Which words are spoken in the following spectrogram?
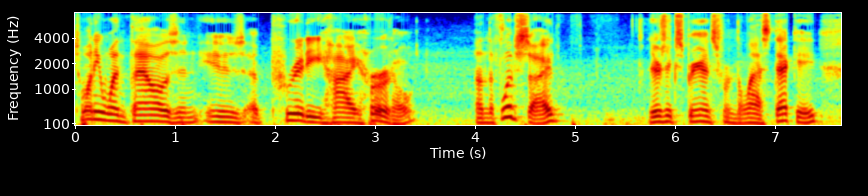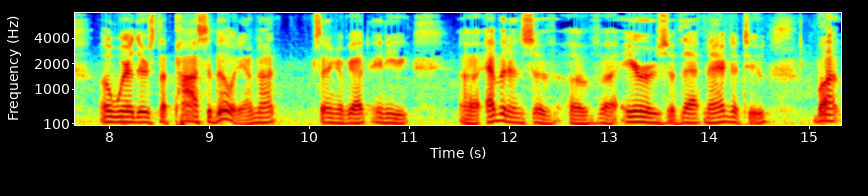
21,000 is a pretty high hurdle. On the flip side, there's experience from the last decade uh, where there's the possibility. I'm not saying I've got any uh, evidence of, of uh, errors of that magnitude, but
